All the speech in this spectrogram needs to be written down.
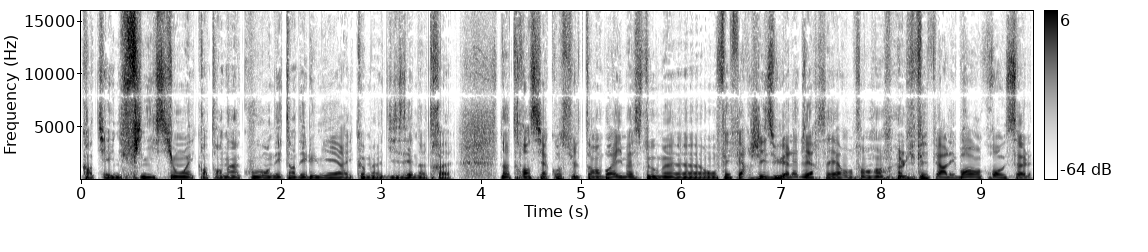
quand il y a une finition et quand en un coup on éteint des lumières et comme euh, disait notre notre ancien consultant Brahim Asloum, euh, on fait faire Jésus à l'adversaire, enfin on lui fait faire les bras en croix au sol.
